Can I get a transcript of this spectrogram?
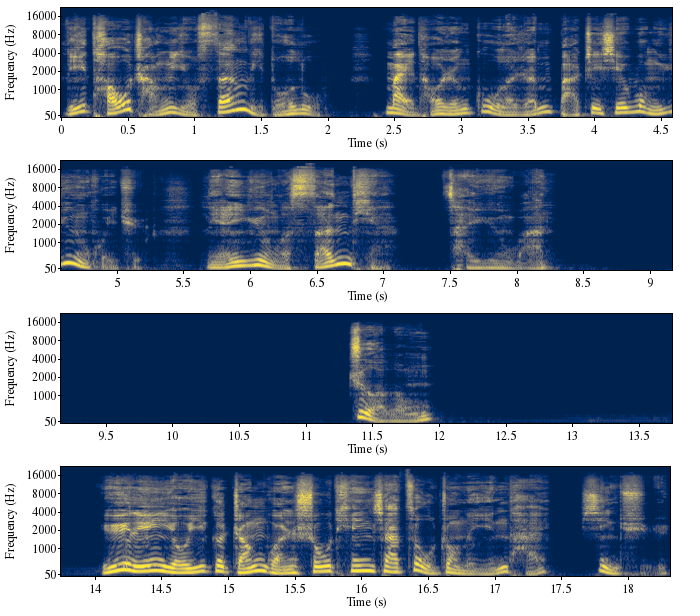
离陶厂有三里多路。卖陶人雇了人把这些瓮运回去，连运了三天才运完。浙龙，榆林有一个掌管收天下奏状的银台，姓曲。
